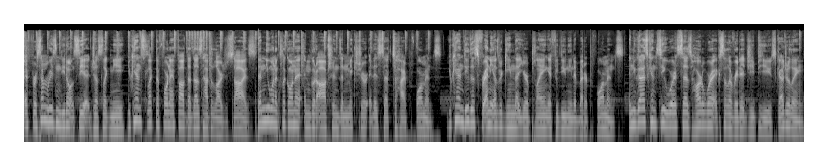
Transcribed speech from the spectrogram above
If for some reason you don't see it just like me, you can select the Fortnite file that does have the largest size. Then you want to click on it and go to options and make sure it is set to high performance. You can do this for any other game that you're playing if you do need a better performance. And you guys can see where it says hardware accelerated GPU scheduling.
